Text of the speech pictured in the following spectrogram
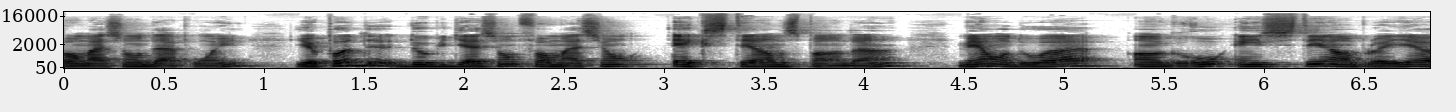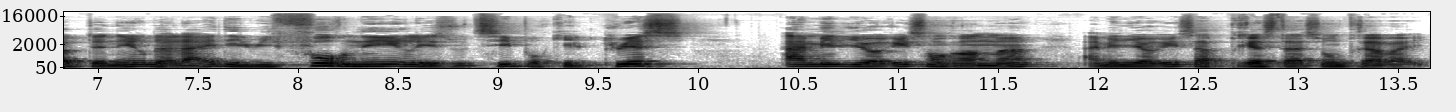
formation d'appoint. Il n'y a pas d'obligation de, formation externe cependant, mais on doit en gros inciter l'employé à obtenir de l'aide et lui fournir les outils pour qu'il puisse améliorer son rendement, améliorer sa prestation de travail.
